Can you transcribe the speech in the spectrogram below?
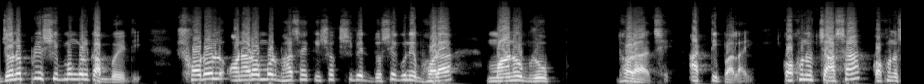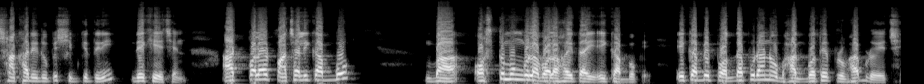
জনপ্রিয় শিবমঙ্গল কাব্য এটি। সরল, অনাড়ম্বর ভাষায় কৃষক শিবের দোষে গুণে ভরা মানব রূপ ধরা আছে আটটি পালায় কখনো চাষা, কখনো শাঁখারি রূপে শিবকে তিনি দেখিয়েছেন। আটপালার পাঁচালী কাব্য বা অষ্টমঙ্গলা বলা হয় তাই এই কাব্যকে। এই কাব্যে পদ্মাপুরাণ ও ভাগবতের প্রভাব রয়েছে।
